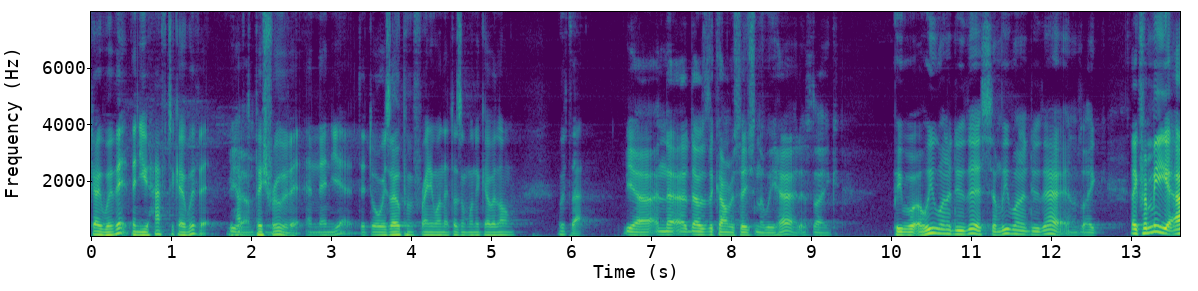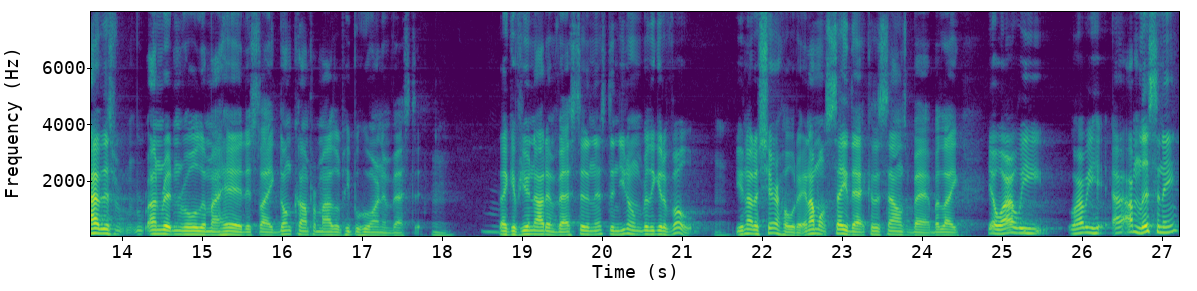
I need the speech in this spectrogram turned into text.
go with it, then you have to go with it. You Yeah. have to push through with it. And then, yeah, the door is open for anyone that doesn't want to go along with that. Yeah, and that, uh, that was the conversation that we had. It's like people, oh, we want to do this and we want to do that, and it's like, like for me, I have this unwritten rule in my head. It's like don't compromise with people who aren't invested. Mm. Mm-hmm. Like if you're not invested in this, then you don't really get a vote. Mm. You're not a shareholder, and I won't say that because it sounds bad. But like, yo, why are we? Why are we? I, I'm listening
